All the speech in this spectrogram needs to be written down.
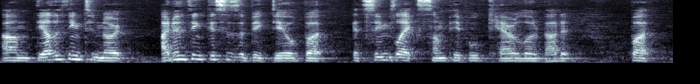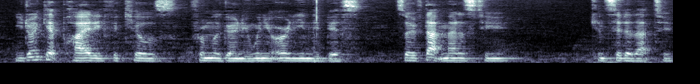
Um, the other thing to note, I don't think this is a big deal, but it seems like some people care a lot about it. But you don't get piety for kills from Lugonu when you're already in the Abyss. So if that matters to you, consider that too.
